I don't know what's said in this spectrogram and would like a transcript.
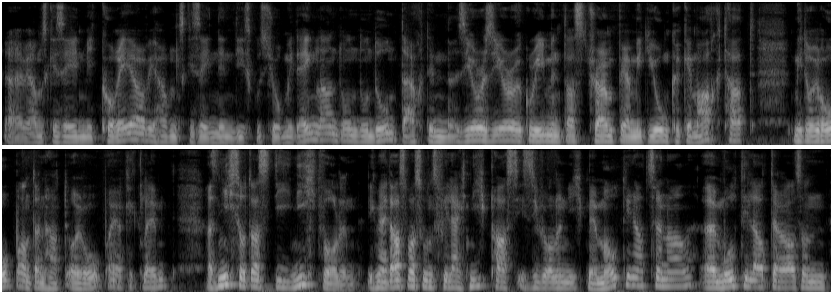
Äh, wir haben es gesehen mit Korea, wir haben es gesehen in Diskussion mit England und, und, und, auch dem Zero-Zero-Agreement, das Trump ja mit Juncker gemacht hat, mit Europa und dann hat Europa ja geklemmt. Also nicht so, dass die nicht wollen. Ich meine, das, was uns vielleicht nicht passt, ist, sie wollen nicht mehr multinational, äh, multilateral, sondern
